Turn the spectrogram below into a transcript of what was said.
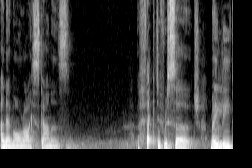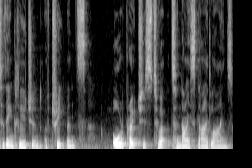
and MRI scanners. Effective research may lead to the inclusion of treatments or approaches to, to NICE guidelines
